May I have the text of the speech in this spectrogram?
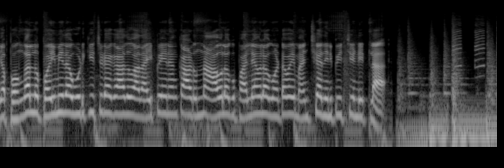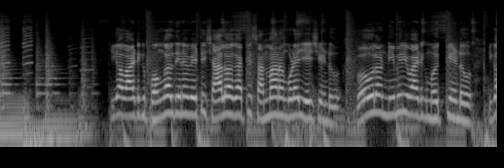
ఇక పొంగల్ను పొయ్యి మీద ఉడికిచ్చుడే కాదు అది అయిపోయినాక ఆడున్న ఆవులకు పల్లెంలో గుంటపోయి మంచిగా తినిపించిండు ఇట్లా. ఇక వాటికి పొంగల్ తినబెట్టి శాలువా కప్పి సన్మానం కూడా చేసిండు. గోవులను నిమిరి వాటికి మొక్కిండు. ఇక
